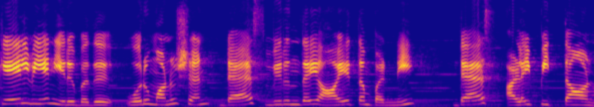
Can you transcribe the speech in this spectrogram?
கேள்வி எண் இருபது. ஒரு மனுஷன் டேஸ் விருந்தை ஆயத்தம் பண்ணி டேஸ் அழைப்பித்தான்.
